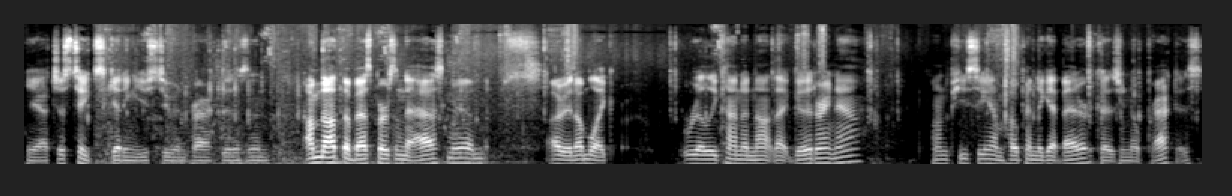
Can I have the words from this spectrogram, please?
Yeah it just takes getting used to in practice and I'm not the best person to ask man. I mean I'm like really kind of not that good right now on PC I'm hoping to get better because you know practice.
